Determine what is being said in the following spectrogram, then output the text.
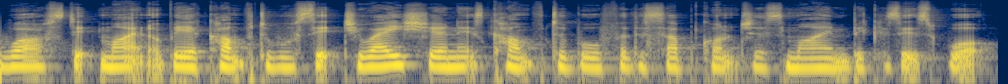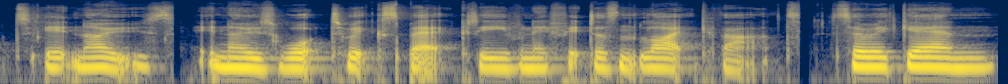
whilst it might not be a comfortable situation, it's comfortable for the subconscious mind because it's what it knows. It knows what to expect, even if it doesn't like that. So, again,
